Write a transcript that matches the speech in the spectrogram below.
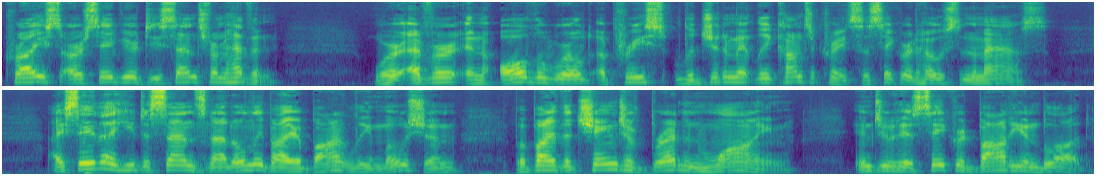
Christ our Saviour descends from heaven. Wherever in all the world a priest legitimately consecrates the sacred host in the Mass. I say that he descends not only by a bodily motion, but by the change of bread and wine, into his sacred body and blood.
